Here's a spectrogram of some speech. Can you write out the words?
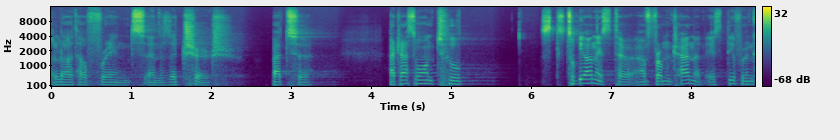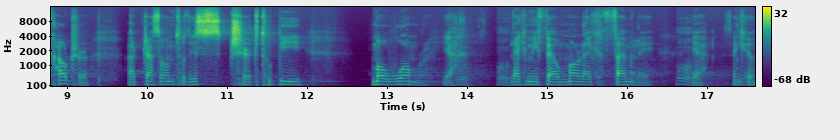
a lot of friends and the church. But uh, I just want to, to be honest, uh, I'm from China, it's different culture. I just want to this church to be more warmer, yeah. Mm, mm. Like me feel more like family. Mm. Yeah, thank you.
